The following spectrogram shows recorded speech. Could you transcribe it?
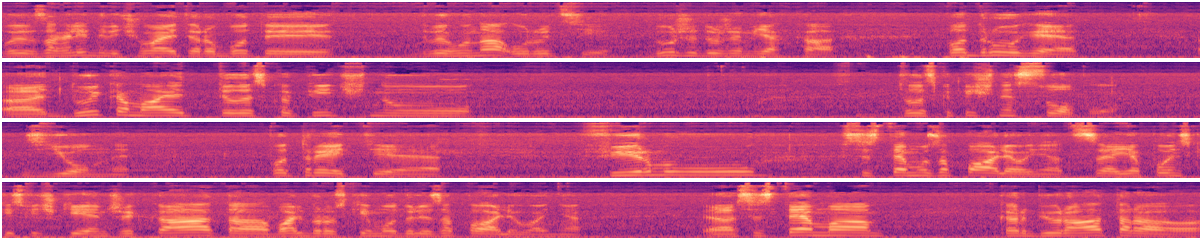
ви взагалі не відчуваєте роботи двигуна у руці. Дуже-дуже м'яка. По-друге, е, дуйка має телескопічну телескопічне сопло зйомне. По-третє, фірмову систему запалювання це японські свічки НЖК та вальберовські модулі запалювання. Е, Система карбюратора,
